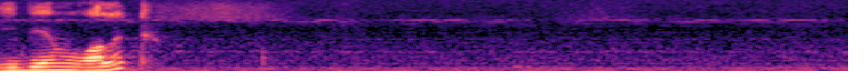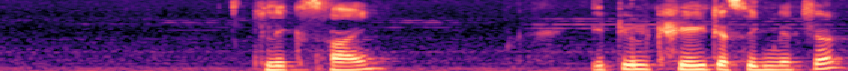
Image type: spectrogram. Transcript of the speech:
EVM wallet. Click sign. It will create a signature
